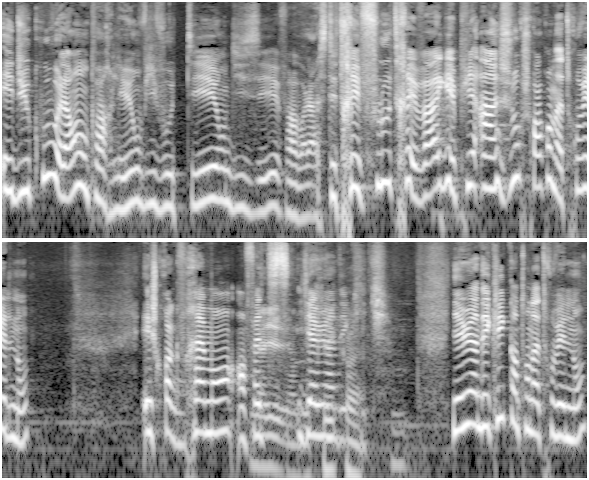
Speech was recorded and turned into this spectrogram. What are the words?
Et du coup, voilà, on parlait, on vivotait, on disait, enfin voilà, c'était très flou, très vague. Et puis un jour, je crois qu'on a trouvé le nom. Et je crois que vraiment, en fait, il y a eu un déclic. Il y a eu un déclic quand on a trouvé le nom.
